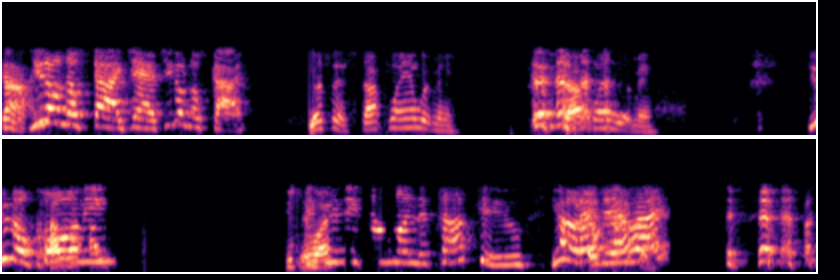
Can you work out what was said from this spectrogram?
Skyy. You don't know Skyy, Jazz. You don't know Skyy. Listen, stop playing with me. Stop playing with me. You know, call love- me You said if what? you need someone to talk to. You know that jam, right?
